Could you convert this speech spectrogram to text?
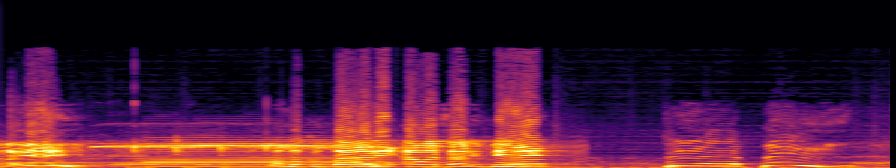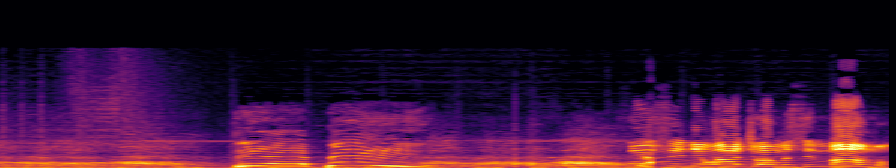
na yeye. mumkubali awasalimie. DAP DAP Sisi ni watu wa msimamo.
